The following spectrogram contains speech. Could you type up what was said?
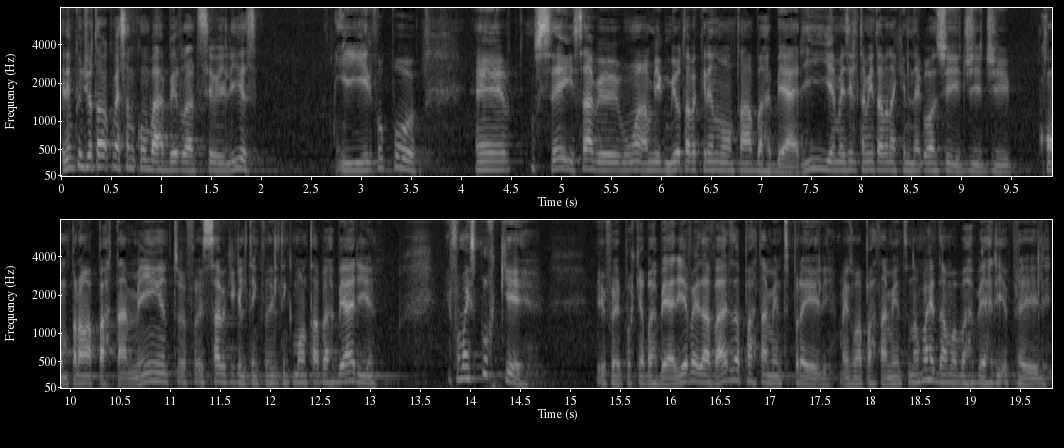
Eu lembro que um dia eu estava conversando com um barbeiro lá de seu Elias, e ele falou, pô, é, não sei, sabe? Um amigo meu estava querendo montar uma barbearia, mas ele também estava naquele negócio de, de, de, comprar um apartamento. Eu falei, sabe o que ele tem que fazer? Ele tem que montar a barbearia. Ele falou, mas por quê? Eu falei, porque a barbearia vai dar vários apartamentos para ele, mas um apartamento não vai dar uma barbearia para ele.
